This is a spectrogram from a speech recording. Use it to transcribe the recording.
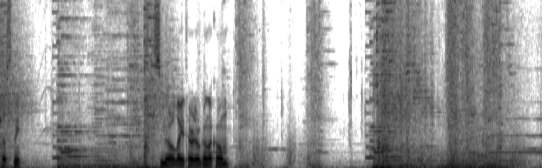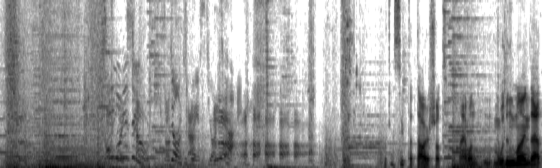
trust me. Sooner or later they're gonna come. Tower shot. I won't, wouldn't mind that.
